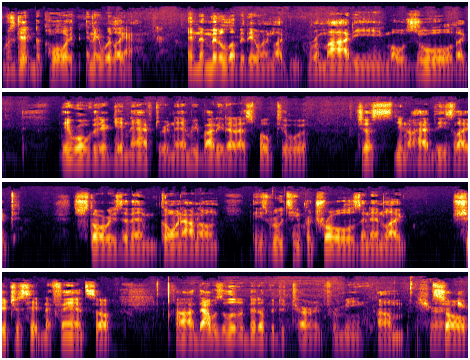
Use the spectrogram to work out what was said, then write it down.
was getting deployed, and they were like yeah in the middle of it. They were in like Ramadi, Mosul, like they were over there getting after it. And everybody that I spoke to were just, you know, had these like stories of them going out on these routine patrols and then like shit just hitting the fan. So uh, that was a little bit of a deterrent for me. Um, sure. So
